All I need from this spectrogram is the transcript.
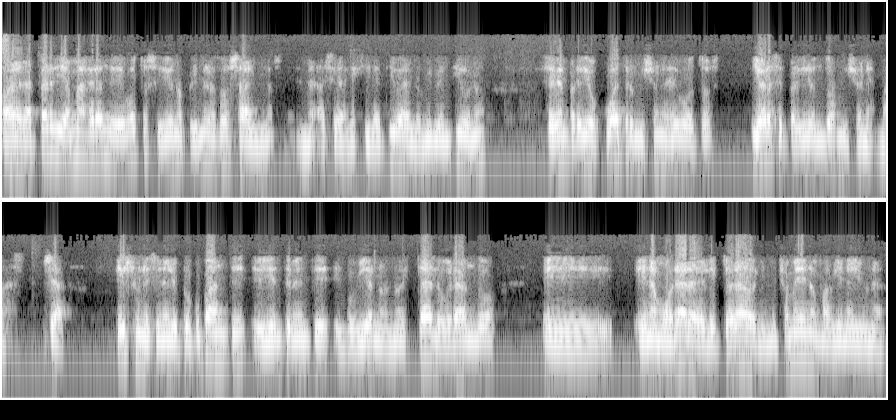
Ahora, la pérdida más grande de votos se dio en los primeros dos años, hacia la legislativa del 2021, se habían perdido 4 millones de votos y ahora se perdieron 2 millones más. O sea, es un escenario preocupante, evidentemente el gobierno no está logrando eh, enamorar al electorado, ni mucho menos, más bien hay una,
